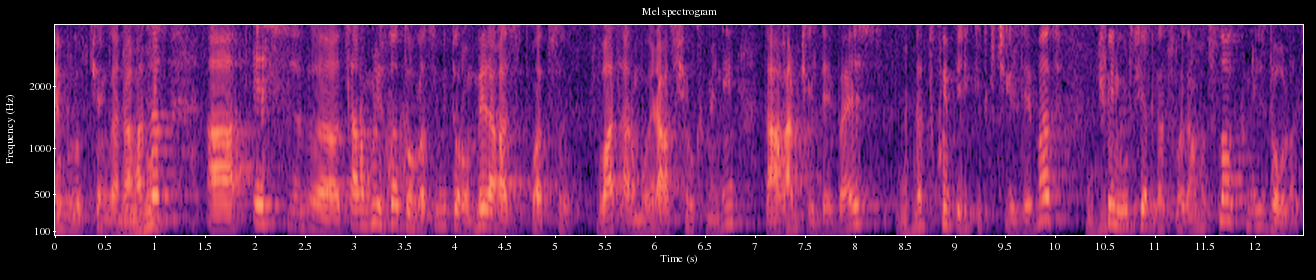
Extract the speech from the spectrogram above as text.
ღებულობთ ჩემგან რაღაცას. ა ეს წარმოგვიდგენთ და დოვლაც იმიტომ რომ მე რაღაც თქვა ვაწარმოე რაღაც შევქმენი და აღარ მჭირდება ეს და თქვენ პირიქით გჭირდებათ. ჩვენი ურთიერთგაცვლა გამოცვლა ქმნის დოვლაც.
